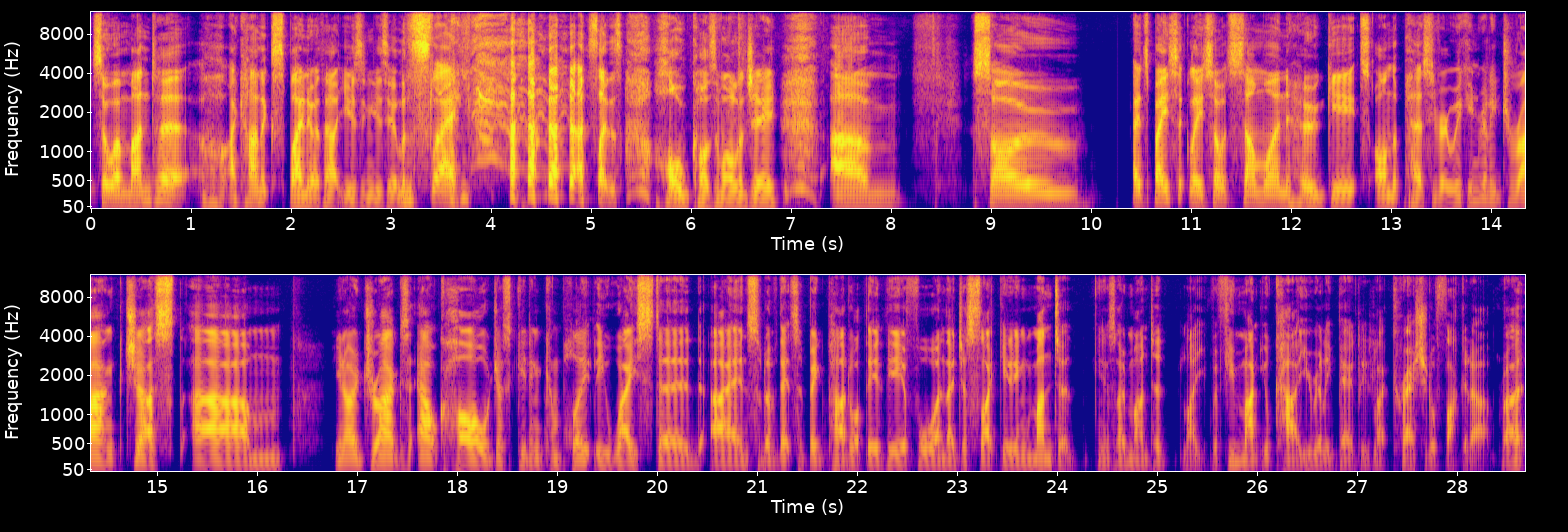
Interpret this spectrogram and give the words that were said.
So a munter, oh, I can't explain it without using New Zealand slang. it's like this whole cosmology. Um, so it's basically so it's someone who gets on the piss every weekend, really drunk, just um, you know, drugs, alcohol, just getting completely wasted, uh, and sort of that's a big part of what they're there for, and they just like getting munted. You know, so munted, like if you munt your car, you really badly like crash it or fuck it up, right?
